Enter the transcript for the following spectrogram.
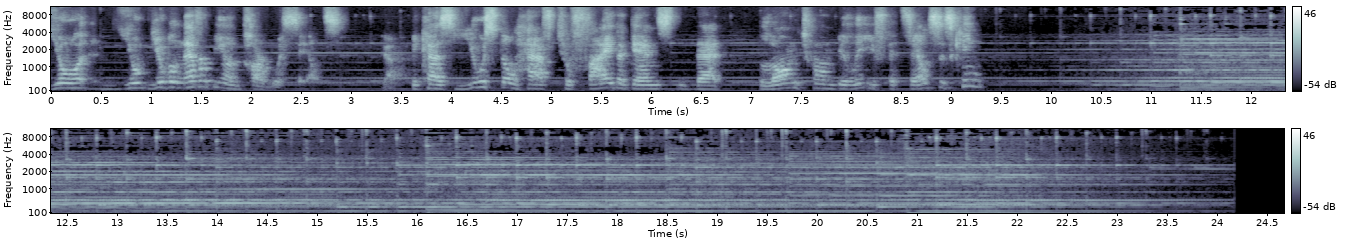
you you you will never be on par with sales. Yeah. Because you still have to fight against that long-term belief that sales is king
